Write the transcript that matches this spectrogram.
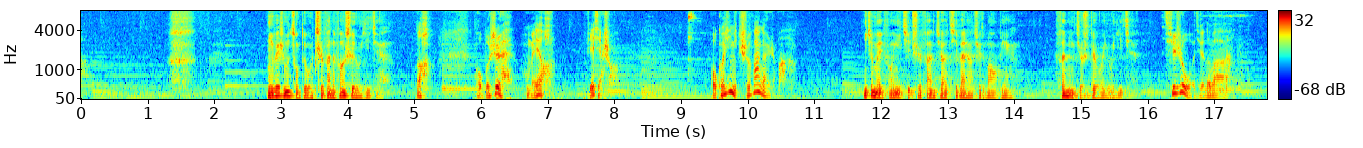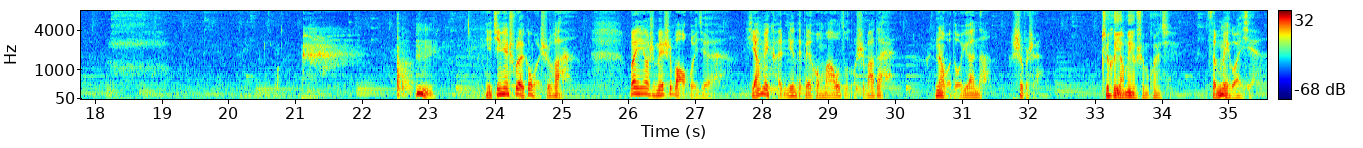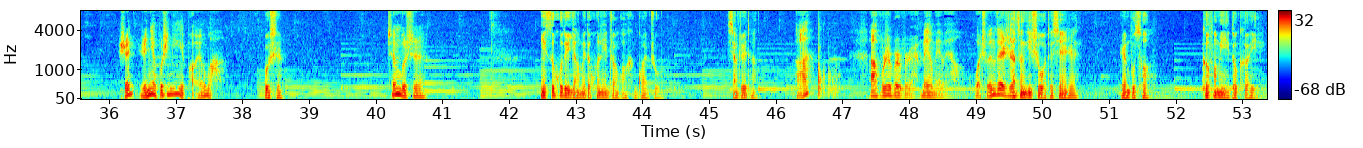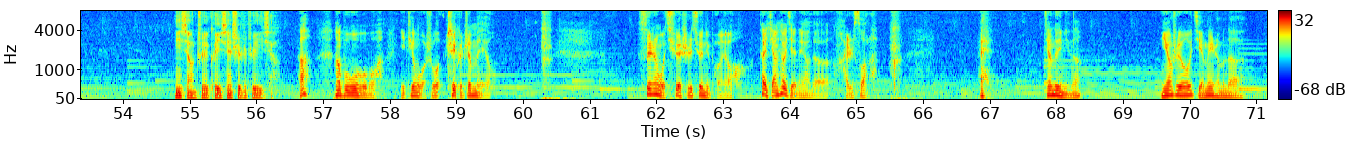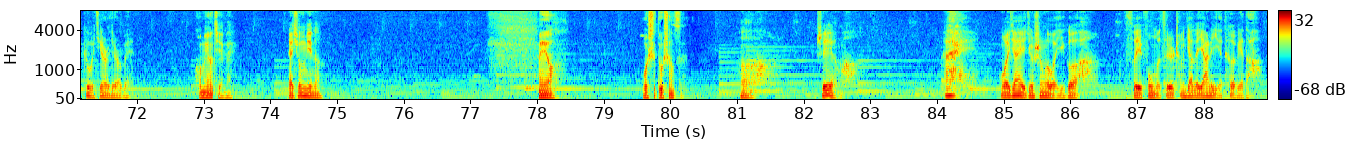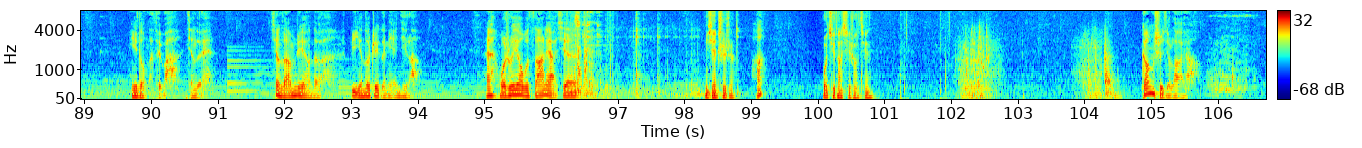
你为什么总对我吃饭的方式有意见？啊，我不是，我没有，别瞎说。我关心你吃饭干什么？你这每逢一起吃饭就要叽歪两句的毛病，分明就是对我有意见。其实我觉得吧，嗯，你今天出来跟我吃饭，万一要是没吃饱回去，杨梅肯定得背后骂我祖宗十八代，那我多冤呐，是不是？这和杨梅有什么关系？怎么没关系？人人家不是你女朋友吗？不是，真不是。你似乎对杨梅的婚恋状况很关注，想追她？啊？啊，不是不是不是，没有没有没有，我纯粹是……她曾经是我的现任，人不错，各方面也都可以。你想追，可以先试着追一下。啊啊不不不不，你听我说，这可真没有。虽然我确实缺女朋友，但杨小姐那样的还是算了。哎，江队你呢？你要是有姐妹什么的，给我介绍介绍呗。我没有姐妹。那兄弟呢？没有。我是独生子。啊，这样啊。哎，我家也就生了我一个，所以父母随着成家的压力也特别大，你懂的对吧，江队？像咱们这样的，毕竟都这个年纪了。哎，我说，要不咱俩先……你先吃着啊，我去趟洗手间。刚吃就拉呀？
